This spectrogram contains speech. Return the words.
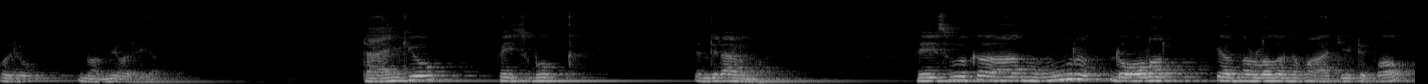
ഒരു നന്ദി പറയുക. Thank you Facebook. എന്തിനാണെന്നോ? ഫേസ്ബുക്ക് ആ നൂറ് ഡോളർ എന്നുള്ളതങ്ങ് മാറ്റിയിട്ടിപ്പോൾ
